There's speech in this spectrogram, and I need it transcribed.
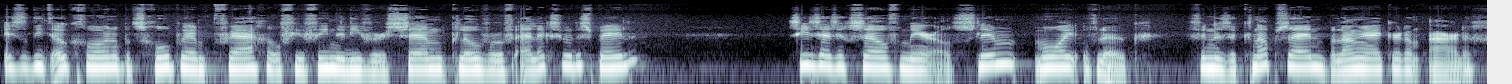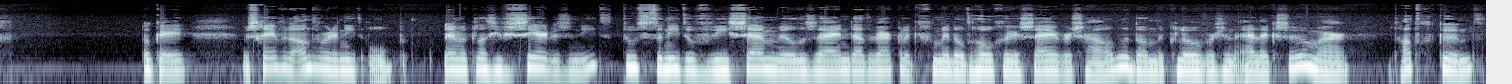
Is dat niet ook gewoon op het schoolprem vragen of je vrienden liever Sam, Clover of Alex willen spelen? Zien zij zichzelf meer als slim, mooi of leuk? Vinden ze knap zijn belangrijker dan aardig? Oké, we schreven de antwoorden niet op en we klassificeerden ze niet. Toetsten niet of wie Sam wilde zijn daadwerkelijk gemiddeld hogere cijfers haalde dan de Clovers en Alexen, maar het had gekund.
